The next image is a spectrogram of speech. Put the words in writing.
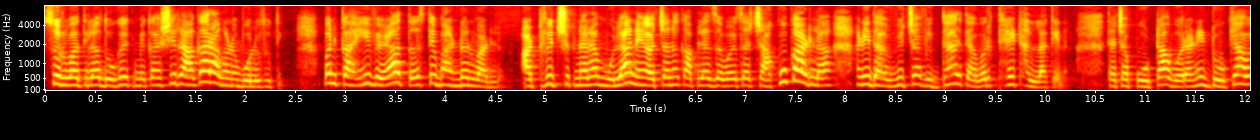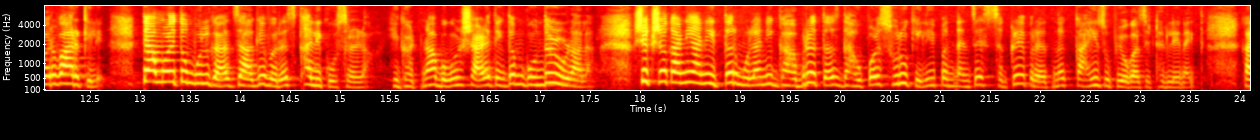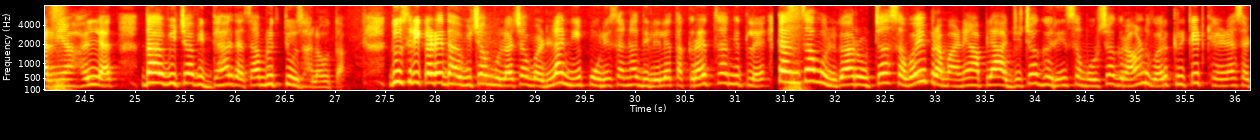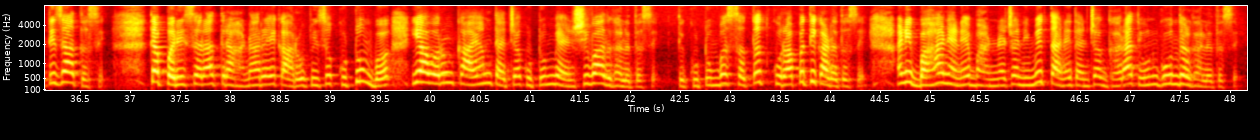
सुरुवातीला दोघं एकमेकाशी रागारागानं बोलत होती. पण काही वेळातच ते भांडण वाढलं. आठवीत शिकणाऱ्या मुलाने अचानक आपल्या जवळचा चाकू काढला आणि दहावीच्या विद्यार्थ्यावर थेट हल्ला केला. त्याच्या पोटावर आणि डोक्यावर वार केले. त्यामुळे तो मुलगा जागेवरच खाली कोसळला. ही घटना बघून शाळेत एकदम गोंधळ उडाला. शिक्षकांनी आणि इतर मुलांनी घाबरतच धावपळ सुरू केली पण त्यांचे सगळे प्रयत्न काहीच उपयोगाचे ठरले नाहीत. कारण या हल्ल्यात दहावीच्या विद्यार्थ्याचा मृत्यू झाला होता. दुसरीकडे दहावीच्या मुलाच्या वडिलांनी पोलिसांना दिलेल्या तक्रारीत सांगितलंय त्यांचा मुलगा रोजच्या सवयीप्रमाणे आपल्या आजीच्या घरी समोरच्या ग्राउंडवर क्रिकेट खेळण्यासाठी जात असे. त्या परिसरात राहणारं एक आरोपीचं कुटुंब यावरून कायम त्याच्या कुटुंबियांशी वाद घालत असे. ते कुटुंब सतत कुरापती काढत असे आणि बहाण्याने भांडण्याच्या निमित्ताने त्यांच्या घरात येऊन गोंधळ घालत असे.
